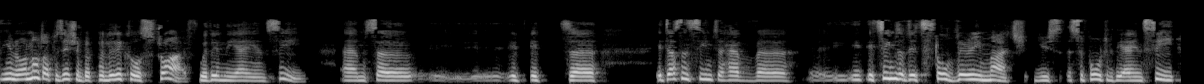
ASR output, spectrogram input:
you know, not opposition, but political strife within the ANC. Um, so it, it, uh, it doesn't seem to have, uh, it, it, seems that it's still very much you support of the ANC.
